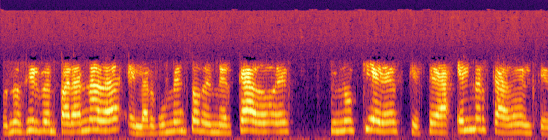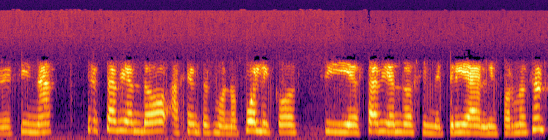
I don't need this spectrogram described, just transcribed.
pues no sirven para nada, el argumento de mercado es tú no quieres que sea el mercado el que defina si está habiendo agentes monopólicos, si está habiendo asimetría en la información.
